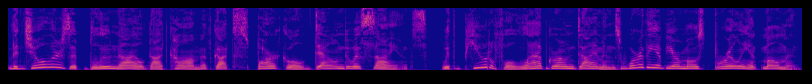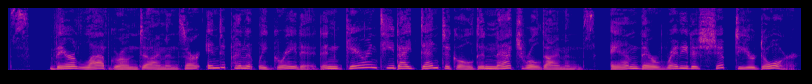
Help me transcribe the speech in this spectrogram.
The jewelers at BlueNile.com have got sparkle down to a science with beautiful lab grown diamonds worthy of your most brilliant moments. Their lab grown diamonds are independently graded and guaranteed identical to natural diamonds, and they're ready to ship to your door.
